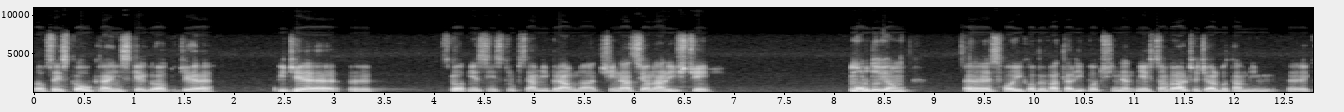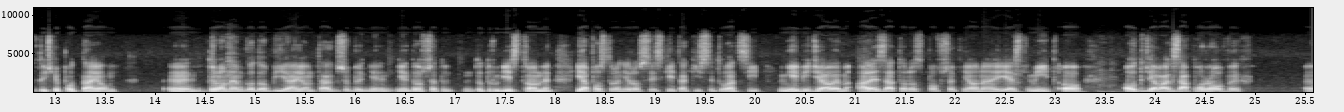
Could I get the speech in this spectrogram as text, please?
rosyjsko-ukraińskiego, gdzie, gdzie zgodnie z instrukcjami Brauna ci nacjonaliści mordują e, swoich obywateli, bo ci nie- chcą walczyć, albo tam im, e, gdy się poddają, e, dronem go dobijają tak, żeby nie, nie doszedł do drugiej strony. Ja po stronie rosyjskiej takiej sytuacji nie widziałem, ale za to rozpowszechniony jest mit o oddziałach zaporowych e, e,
